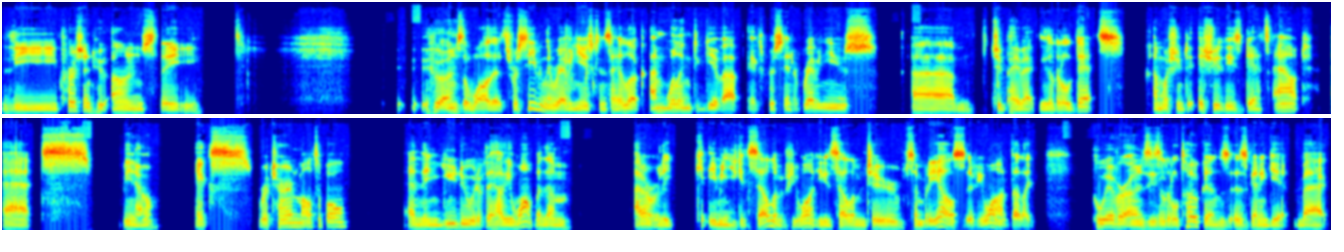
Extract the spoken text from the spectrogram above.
the person who owns the who owns the wallet that's receiving the revenues can say, "Look, I'm willing to give up X percent of revenues um, to pay back these little debts. I'm wishing to issue these debts out at you know X return multiple, and then you do whatever the hell you want with them. I don't really. I mean, you can sell them if you want. You can sell them to somebody else if you want, but like whoever owns these little tokens is going to get back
